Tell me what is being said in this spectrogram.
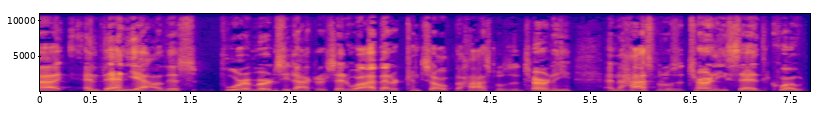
uh, and then yeah, this poor emergency doctor said, "Well, I better consult the hospital's attorney." And the hospital's attorney said, "quote."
